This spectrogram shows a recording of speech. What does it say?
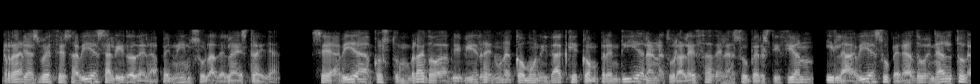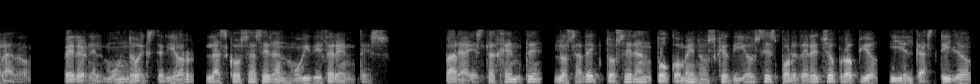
raras veces había salido de la península de la estrella. Se había acostumbrado a vivir en una comunidad que comprendía la naturaleza de la superstición, y la había superado en alto grado. Pero en el mundo exterior, las cosas eran muy diferentes. Para esta gente, los adeptos eran poco menos que dioses por derecho propio, y el castillo,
